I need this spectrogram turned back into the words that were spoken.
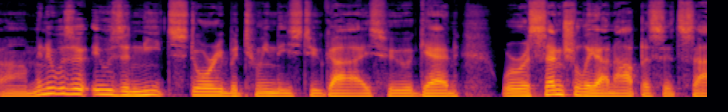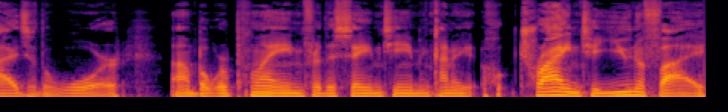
um, and it was a it was a neat story between these two guys who again were essentially on opposite sides of the war, um, but were playing for the same team and kind of trying to unify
